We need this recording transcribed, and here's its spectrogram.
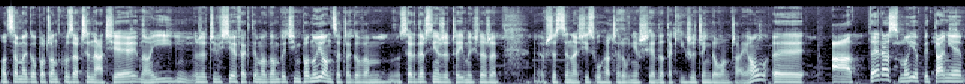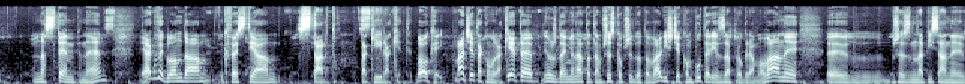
od samego początku zaczynacie, no i rzeczywiście efekty mogą być imponujące, czego Wam serdecznie życzę i myślę, że wszyscy nasi słuchacze również się do takich życzeń dołączają. Y, A teraz moje pytanie następne. Jak wygląda kwestia startu? Takiej rakiety. Bo okej, macie taką rakietę, już dajmy na to, tam wszystko przygotowaliście, komputer jest zaprogramowany, yy, przez napisany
